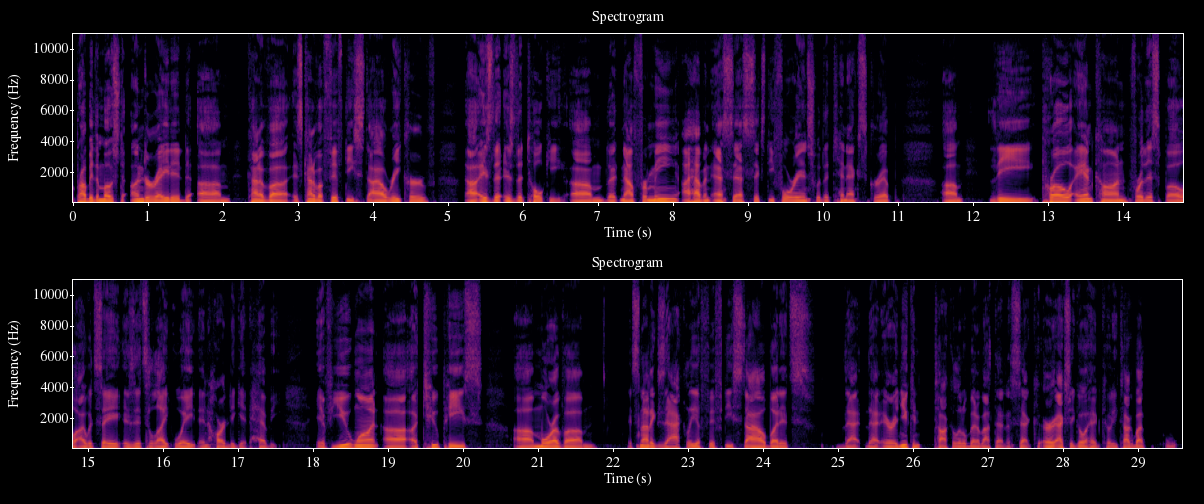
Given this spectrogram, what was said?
probably the most underrated um, kind of a, it's kind of a 50 style recurve uh, is the is the Toki. Um, that now for me, I have an SS 64 inch with a 10x grip. Um, the pro and con for this bow, I would say, is it's lightweight and hard to get heavy. If you want uh, a two piece, uh, more of a, um, it's not exactly a 50 style, but it's that that area. And you can talk a little bit about that in a sec. Or actually, go ahead, Cody. Talk about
